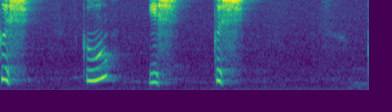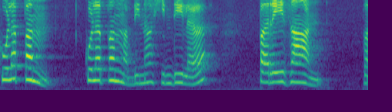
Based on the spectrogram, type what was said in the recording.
குஷ். கு இஷ். குஷ். குழப்பம். குழப்பம் அப்படின்னா ஹிந்தியில் பரேசான் ப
